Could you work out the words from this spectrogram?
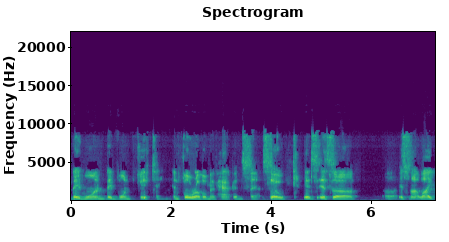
they've won they've won 15, and four of them have happened since. So it's it's uh, uh it's not like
